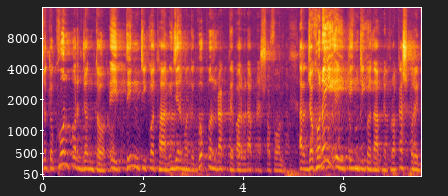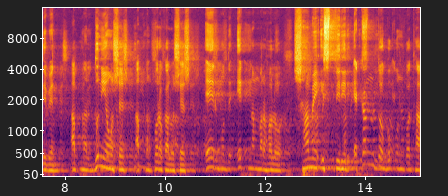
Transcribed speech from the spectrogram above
যতক্ষণ পর্যন্ত এই তিনটি কথা নিজের মধ্যে গোপন রাখতে পারবেন, আপনার সফল। আর যখনই এই তিনটি কথা আপনি প্রকাশ করে দিবেন, আপনার দুনিয়াও শেষ, আপনার পরকালও শেষ। এর মধ্যে এক নাম্বার হলো, স্বামী স্ত্রীর একান্ত গোপন কথা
